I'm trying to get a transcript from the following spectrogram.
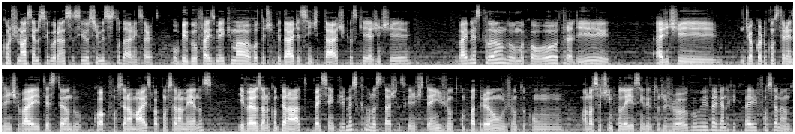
continuar sendo segurança se os times estudarem, certo? O Bigu faz meio que uma rotatividade, assim, de táticas que a gente vai mesclando uma com a outra ali. A gente, de acordo com os treinos, a gente vai testando qual que funciona mais, qual que funciona menos e vai usar no campeonato, vai sempre mesclando as táticas que a gente tem, junto com o padrão, junto com a nossa team play assim, dentro do jogo, e vai vendo o que, que vai funcionando.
